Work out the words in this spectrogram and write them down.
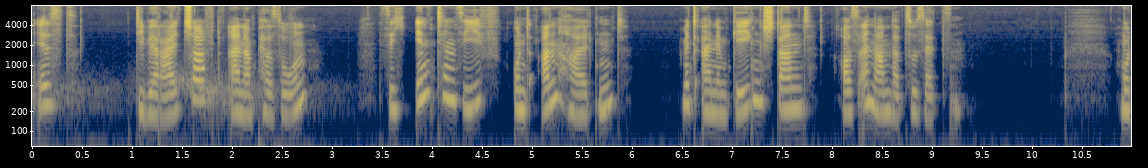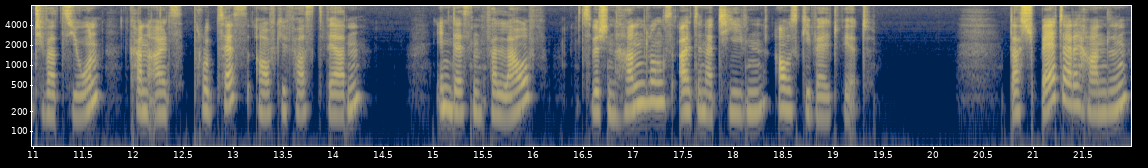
ist die Bereitschaft einer Person, sich intensiv und anhaltend mit einem Gegenstand auseinanderzusetzen. Motivation kann als Prozess aufgefasst werden, in dessen Verlauf zwischen Handlungsalternativen ausgewählt wird. Das spätere Handeln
